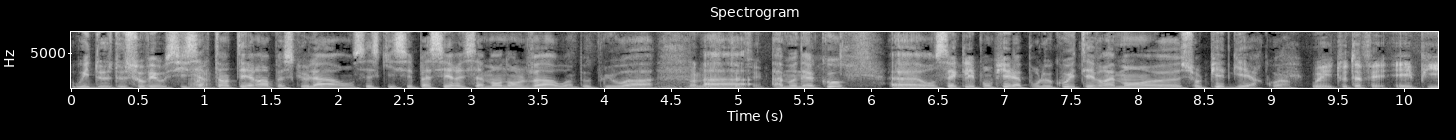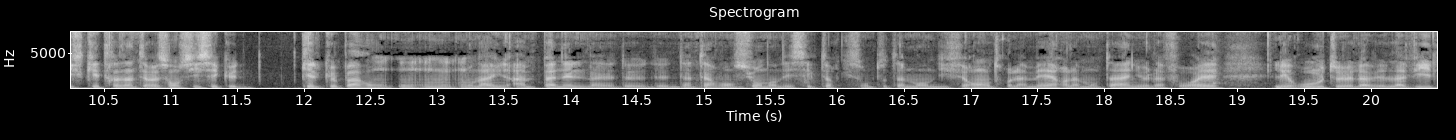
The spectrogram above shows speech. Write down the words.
oui de, de sauver aussi Ouais. certains terrains parce que là, on sait ce qui s'est passé récemment dans le Var ou un peu plus haut à, à à Monaco. Euh, on sait que les pompiers là pour le coup étaient vraiment euh, sur le pied de guerre, quoi. Oui, tout à fait. Et puis, ce qui est très intéressant aussi, c'est que quelque part, on, on, on a un panel d'interventions dans des secteurs qui sont totalement différents entre la mer, la montagne, la forêt, les routes, la, la ville,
